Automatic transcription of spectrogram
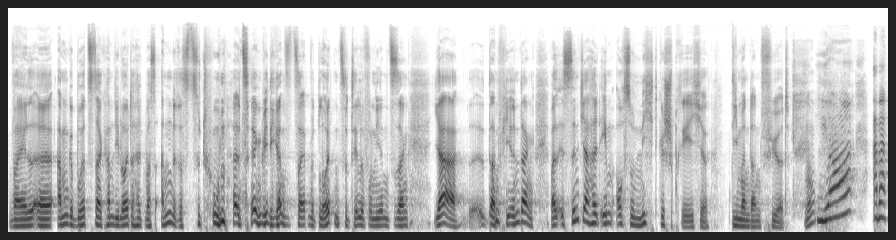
Weil äh, am Geburtstag haben die Leute halt was anderes zu tun, als irgendwie die ganze Zeit mit Leuten zu telefonieren und zu sagen, ja, äh, dann vielen Dank. Weil es sind ja halt eben auch so Nichtgespräche die man dann führt. Ne? Ja, aber.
